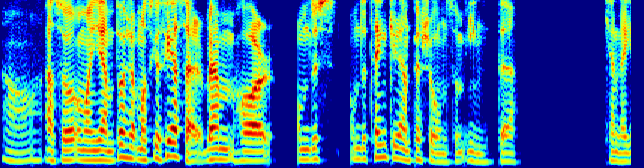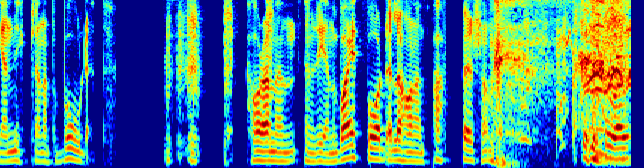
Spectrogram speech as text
Ja, alltså om man jämför, om man skulle se så här, vem har, om du, om du tänker en person som inte kan lägga nycklarna på bordet. Har han en, en ren whiteboard eller har han ett papper som det står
